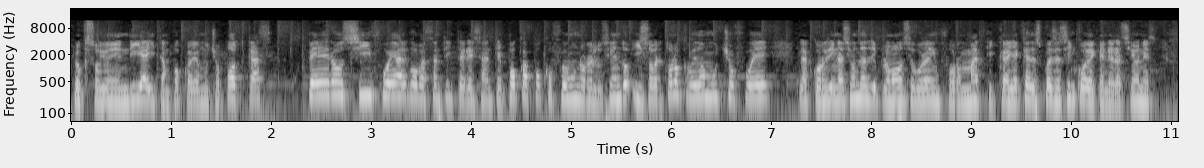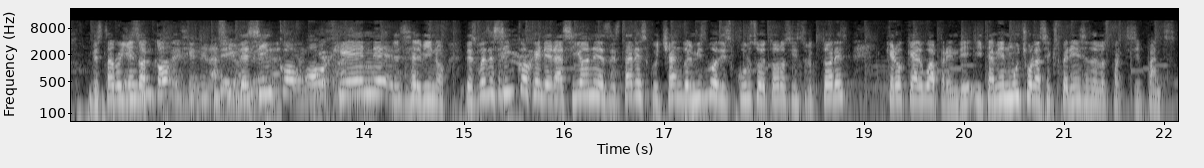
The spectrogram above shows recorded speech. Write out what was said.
lo que soy hoy en día y tampoco había mucho podcast, pero sí fue algo bastante interesante. Poco a poco fue uno reluciendo y sobre todo lo que me dio mucho fue la coordinación del diplomado en seguridad informática, ya que después de cinco de generaciones de estar oyendo a todos, de, cinco o es el vino, después de cinco generaciones de estar escuchando el mismo discurso de todos los instructores, creo que algo aprendí y también mucho las experiencias de los participantes.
